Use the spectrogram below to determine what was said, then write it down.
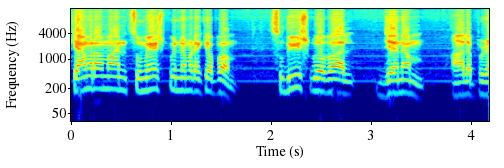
ക്യാമറാമാൻ സുമേഷ് പുന്നമടയ്ക്കൊപ്പം സുധീഷ് ഗോപാൽ ജനം ആലപ്പുഴ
